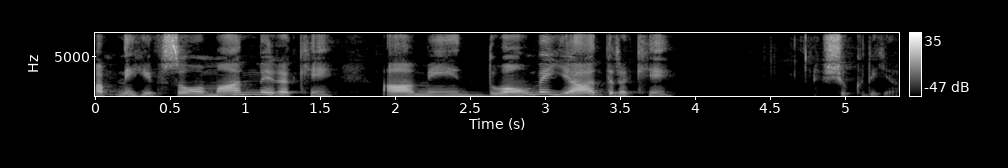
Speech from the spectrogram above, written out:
अपने हिफ्स अमान में रखें। आमीन। दुआओं में याद रखें। शुक्रिया।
